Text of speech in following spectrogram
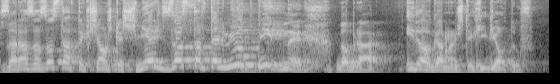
Zaraza, zostaw tę książkę, śmierć, zostaw ten miód pitny! Dobra, idę ogarnąć tych idiotów.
